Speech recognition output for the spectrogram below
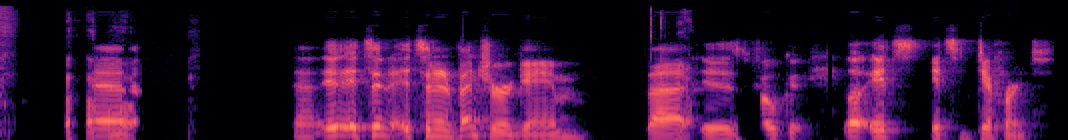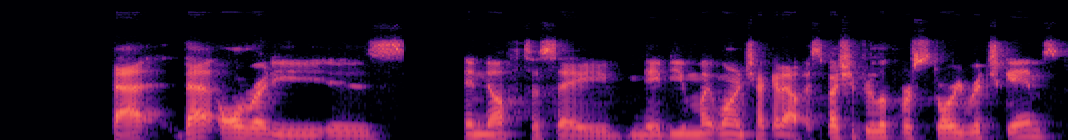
I don't eh, know. Yeah, it, it's an it's an adventure game that yep. is focused. Look, it's it's different. That that already is enough to say maybe you might want to check it out, especially if you're looking for story-rich games.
